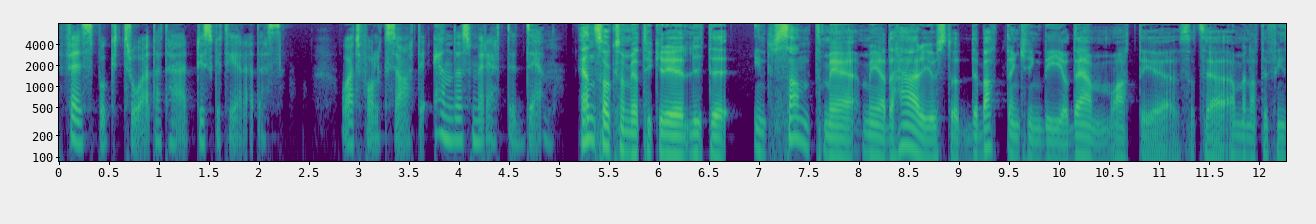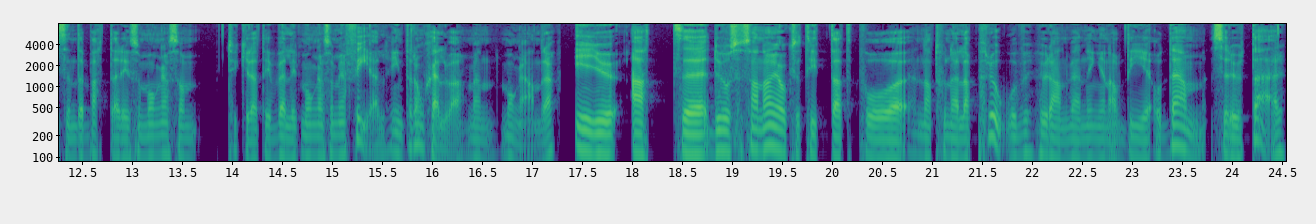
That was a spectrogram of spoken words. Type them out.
Facebook-tråd att det här diskuterades och att folk sa att det enda som är rätt är dem. En sak som jag tycker är lite intressant med, med det här just då, debatten kring det och dem och att det, så att, säga, att det finns en debatt där det är så många som tycker att det är väldigt många som gör fel, inte de själva, men många andra, är ju att eh, du och Susanna har ju också tittat på nationella prov, hur användningen av det och dem ser ut där.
